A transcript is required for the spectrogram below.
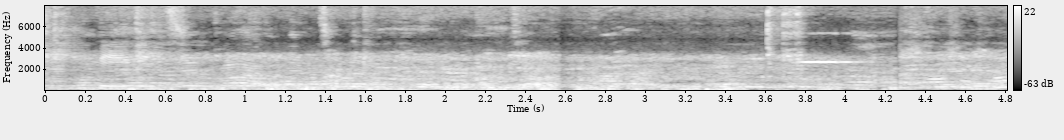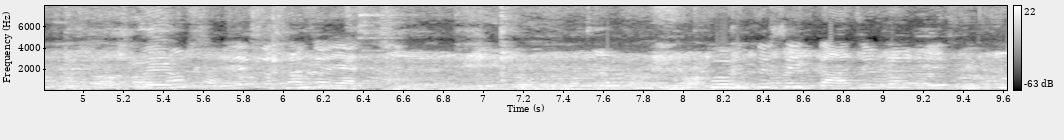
আমি পেয়ে গেছি ওই সেই কাজের একটু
